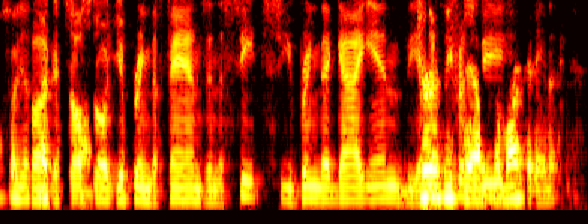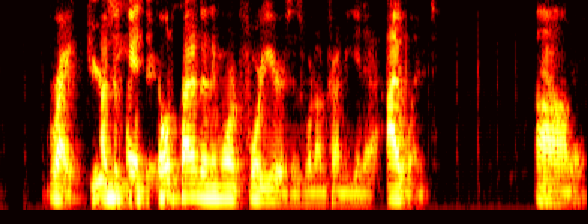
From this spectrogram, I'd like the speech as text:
So but it's also you bring the fans in the seats, you bring that guy in the Jersey sales, the marketing. Right. Jersey I'm just saying, don't sign him anymore in four years is what I'm trying to get at. I wouldn't. Yeah. Um,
